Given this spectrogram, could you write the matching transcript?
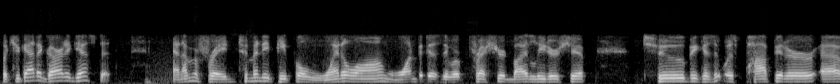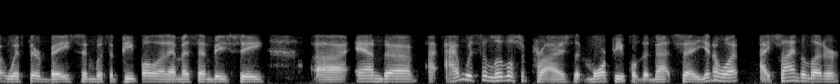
But you got to guard against it. And I'm afraid too many people went along, one, because they were pressured by leadership, two, because it was popular uh, with their base and with the people on MSNBC. Uh, and uh, I, I was a little surprised that more people did not say, you know what, I signed a letter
